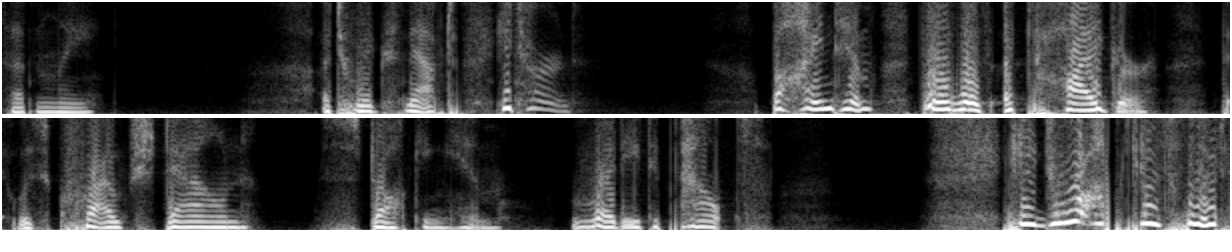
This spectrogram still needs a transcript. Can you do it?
Suddenly, a twig snapped. He turned. Behind him, there was a tiger that was crouched down, stalking him, ready to pounce. He dropped his flute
